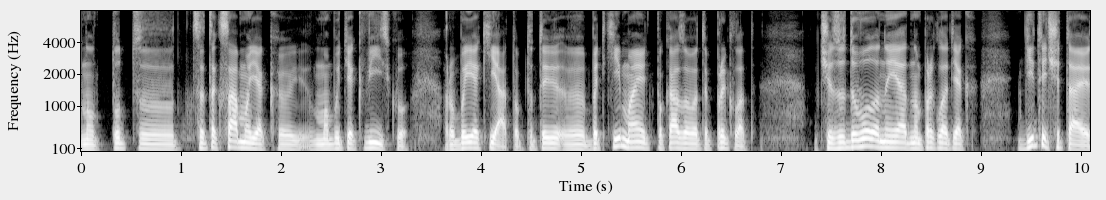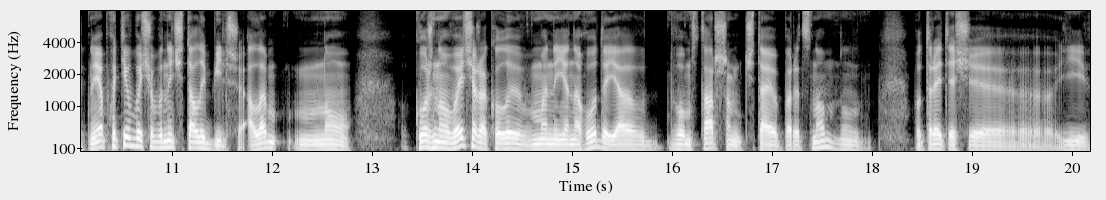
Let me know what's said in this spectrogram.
ну, тут це так само, як, мабуть, як військо. Роби, як я. Тобто, ти, батьки мають показувати приклад. Чи задоволений я, наприклад, як діти читають? Ну, я б хотів би, щоб вони читали більше, але ну. Кожного вечора, коли в мене є нагода, я двом старшим читаю перед сном. Ну, по третє, ще е, їй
